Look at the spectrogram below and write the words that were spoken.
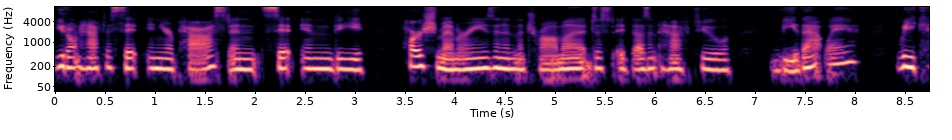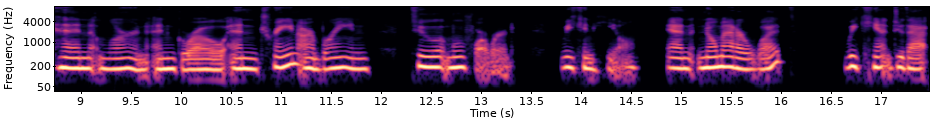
You don't have to sit in your past and sit in the harsh memories and in the trauma. It just it doesn't have to be that way. We can learn and grow and train our brain to move forward. We can heal. And no matter what, we can't do that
